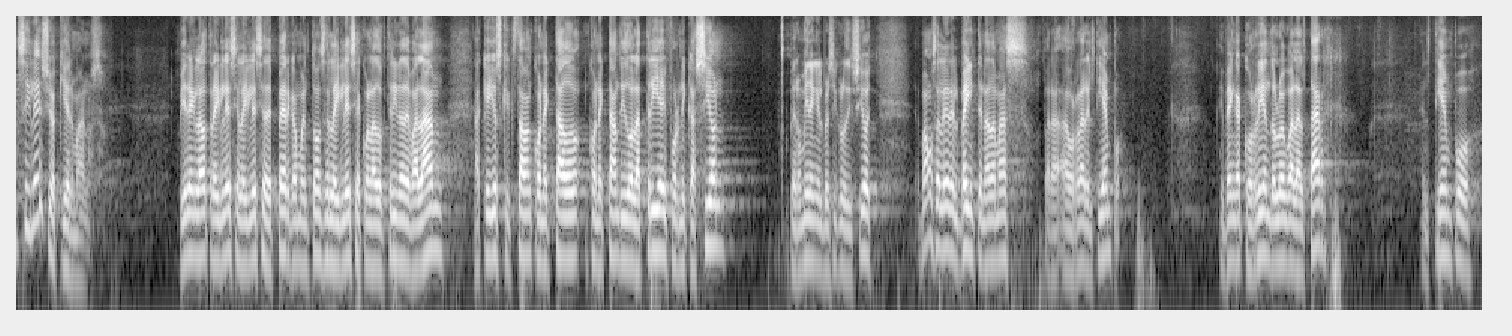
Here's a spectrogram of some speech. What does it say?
Silencio aquí, hermanos. Miren la otra iglesia, la iglesia de Pérgamo, entonces la iglesia con la doctrina de Balaam, aquellos que estaban conectado, conectando idolatría y fornicación. Pero miren el versículo 18. Vamos a leer el 20 nada más para ahorrar el tiempo. Y venga corriendo luego al altar. El tiempo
